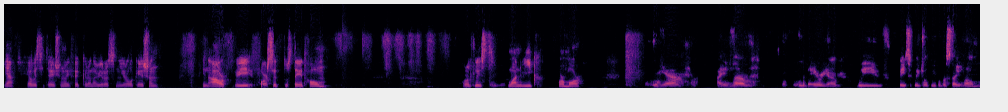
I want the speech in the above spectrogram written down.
Yeah, have a situation with the coronavirus in your location. In our, we forced it to stay at home for at least one week or more. Yeah, I've um, in the Bay Area, we've basically told people to stay home.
